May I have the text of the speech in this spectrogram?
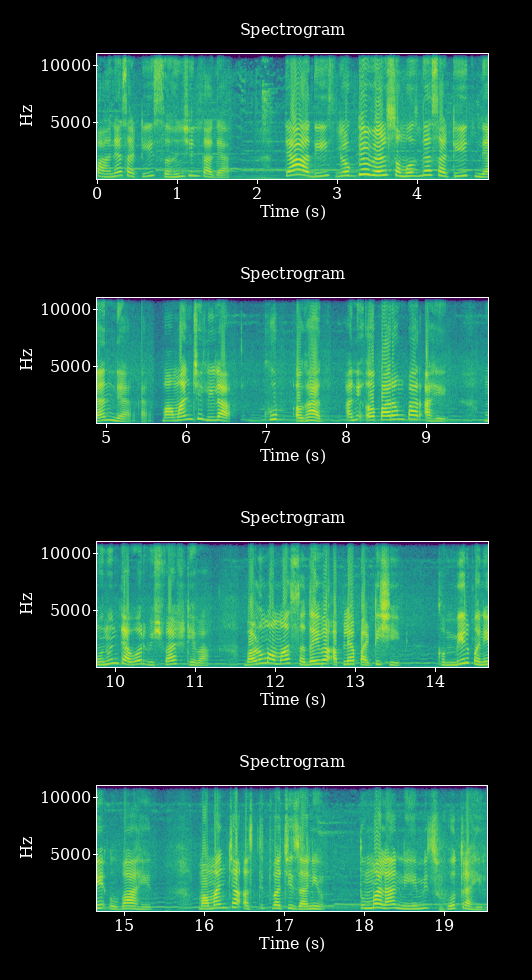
पाहण्यासाठी सहनशीलता द्या. त्याआधी योग्य वेळ समजण्यासाठी ज्ञान द्या. मामांची लीला खूप अगाध आणि अपारंपार आहे. म्हणून त्यावर विश्वास ठेवा. बाळूमामा सदैव आपल्या पाठीशी खंबीरपणे उभा आहेत. मामांच्या अस्तित्वाची जाणीव तुम्हाला नेहमीच होत राहील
